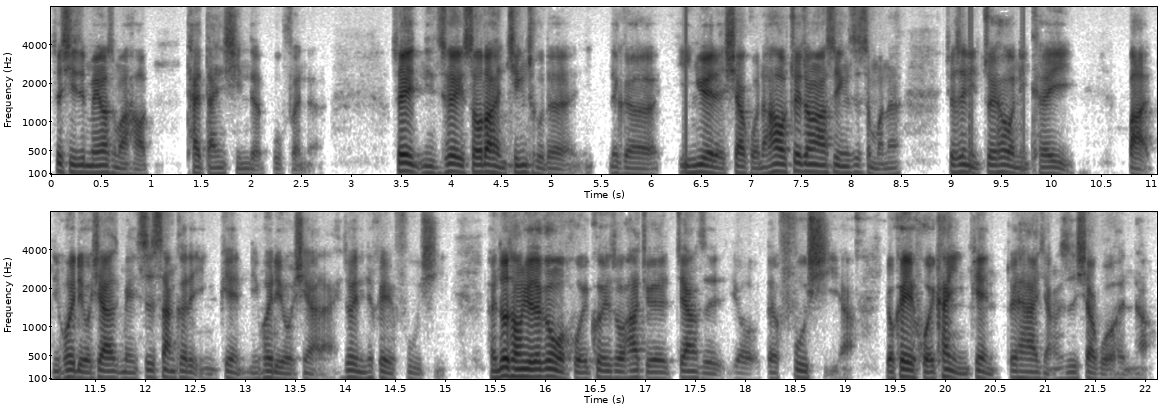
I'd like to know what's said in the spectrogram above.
这其实没有什么好太担心的部分了。所以你可以收到很清楚的那个音乐的效果。然后最重要的事情是什么呢？就是你最后你可以把你会留下每次上课的影片，你会留下来，所以你就可以复习。很多同学都跟我回馈说，他觉得这样子有的复习啊，有可以回看影片，对他来讲是效果很好。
